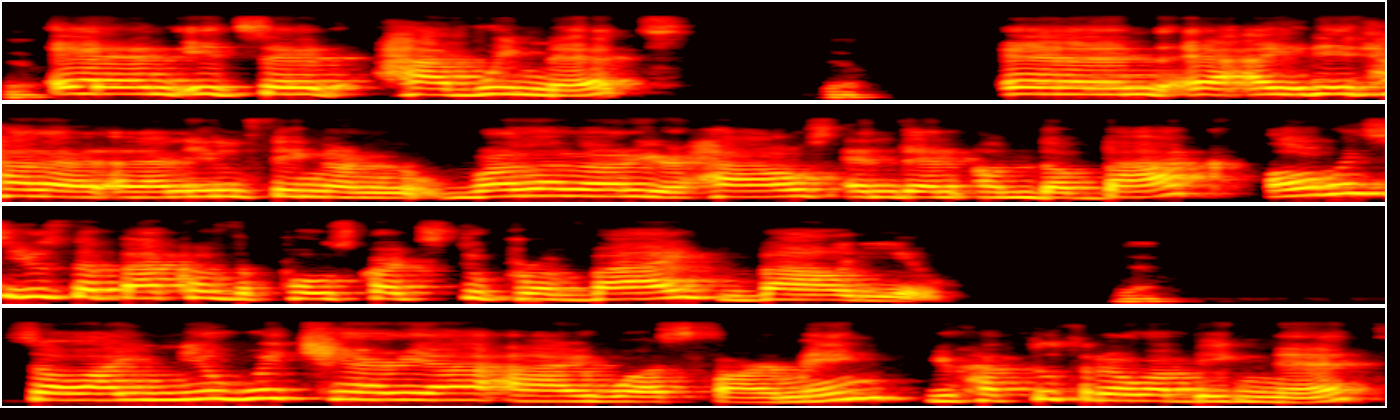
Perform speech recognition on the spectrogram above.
Yeah. and it said have we met and I did have a, a, little thing on what are your house, and then on the back, always use the back of the postcards to provide value. Yeah. So I knew which area I was farming. You have to throw a big net,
